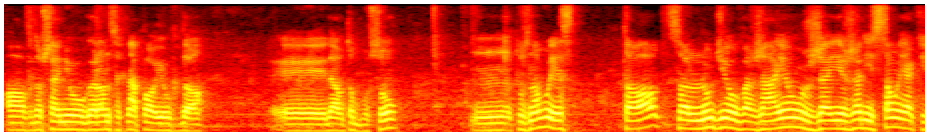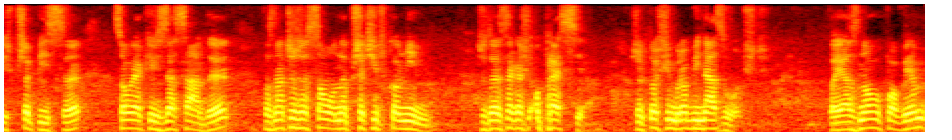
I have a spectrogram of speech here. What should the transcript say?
o wnoszeniu gorących napojów do, do autobusu. Mm, Tu znowu jest to, co ludzie uważają, że jeżeli są jakieś przepisy, są jakieś zasady, to znaczy, że są one przeciwko nim, że to jest jakaś opresja, że ktoś im robi na złość to ja znowu powiem,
